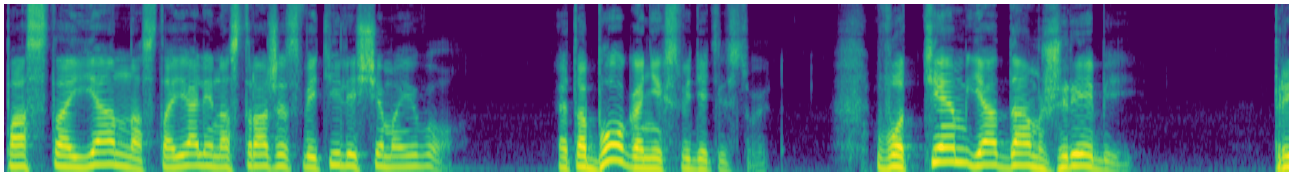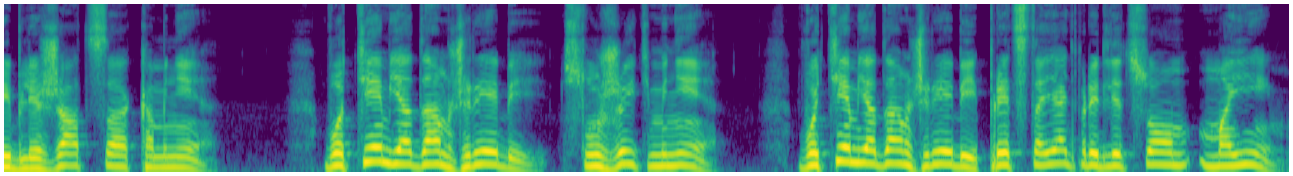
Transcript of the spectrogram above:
постоянно стояли на страже святилища моего. Это Бог о них свидетельствует. Вот тем я дам жребий приближаться ко мне – вот тем я дам жребий служить мне. Вот тем я дам жребий предстоять пред лицом моим.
